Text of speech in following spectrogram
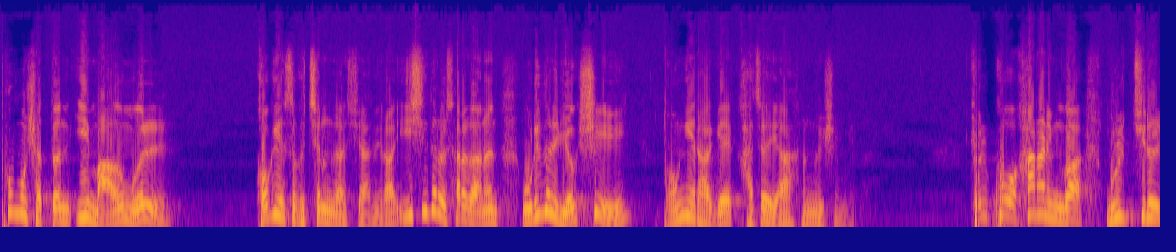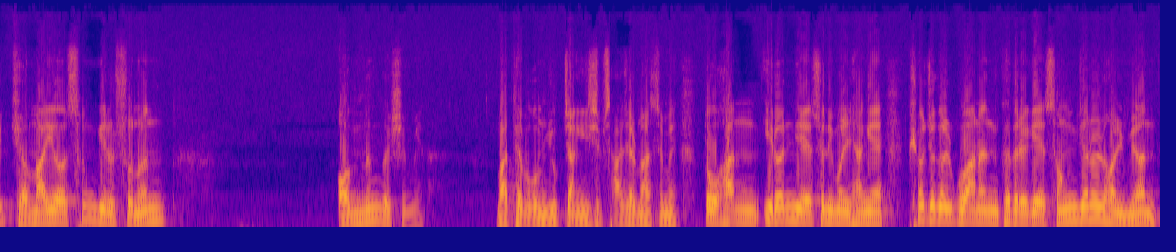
품으셨던 이 마음을 거기에서 그치는 것이 아니라 이 시대를 살아가는 우리들 역시 동일하게 가져야 하는 것입니다. 결코 하나님과 물질을 겸하여 섬길 수는 없는 것입니다. 마태복음 6장 24절 말씀에 또한 이런 예수님을 향해 표적을 구하는 그들에게 성전을 헐면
